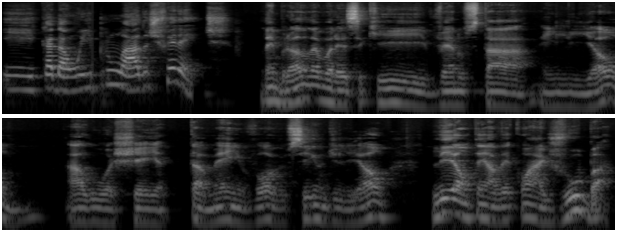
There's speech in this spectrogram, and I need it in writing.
e cada um ir para um lado diferente. Lembrando, né, Vanessa, que Vênus está em Leão, a lua cheia também envolve o signo de Leão, Leão tem a ver com a juba.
